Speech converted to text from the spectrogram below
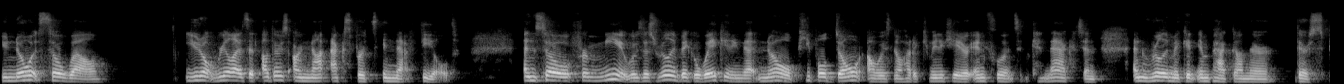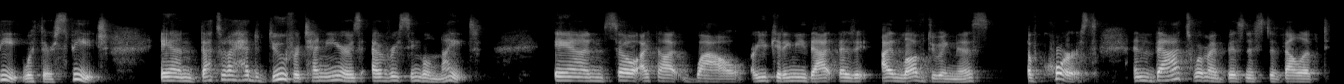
you know it so well, you don't realize that others are not experts in that field. And so for me, it was this really big awakening that no, people don't always know how to communicate or influence and connect and and really make an impact on their their speech with their speech. And that's what I had to do for 10 years every single night. And so I thought, wow, are you kidding me? That, that is, I love doing this. Of course. And that's where my business developed.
